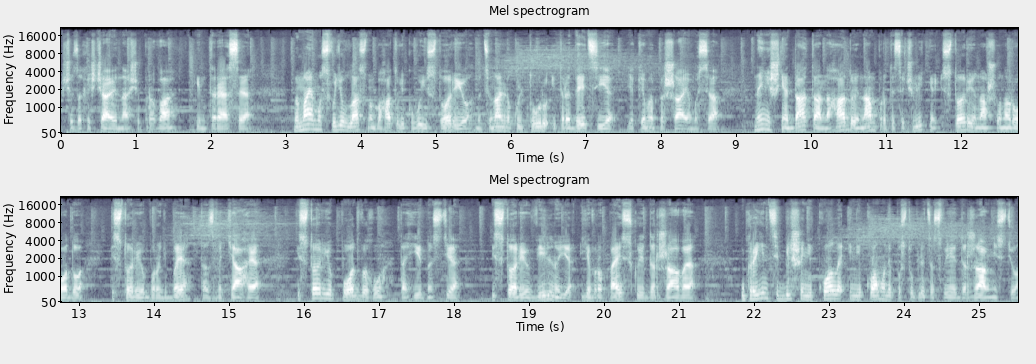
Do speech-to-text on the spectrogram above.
що захищає наші права і інтереси. Ми маємо свою власну багатовікову історію, національну культуру і традиції, якими пишаємося. Нинішня дата нагадує нам про тисячолітню історію нашого народу, історію боротьби та звитяги, історію подвигу та гідності, історію вільної європейської держави. Українці більше ніколи і нікому не поступляться своєю державністю,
